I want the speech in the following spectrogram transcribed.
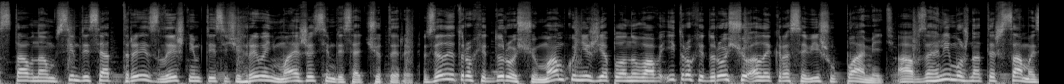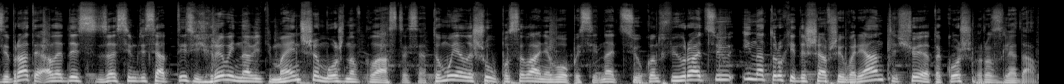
став нам 73 з лишнім тисячі гривень, майже 74. Взяли трохи дорожчу мамку, ніж я планував, і трохи дорожчу, але красивішу пам'ять. А взагалі можна те ж саме зібрати, але десь за 70 тисяч гривень навіть менше можна вкластися. Тому я лишу посилання в описі на цю конфігурацію і на трохи дешевший варіант, що я також розглядав.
